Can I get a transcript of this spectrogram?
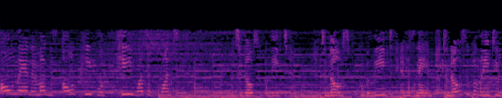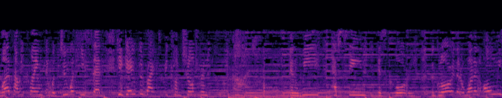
own land and among his own people, he wasn't wanted. But to those who believed him, to those who believed in his name, to those who believed he was how he claimed and would do what he said. He gave the right to become children of God. And we have seen his glory, the glory that a one and only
